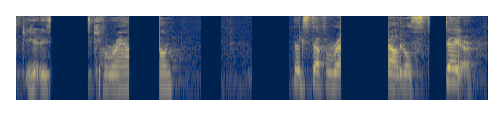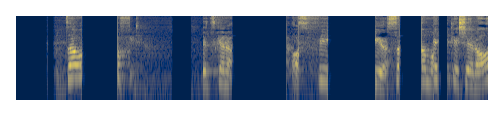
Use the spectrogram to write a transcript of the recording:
his, his around, the stuff around, it'll stay there. So it's gonna fear someone taking shit all,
